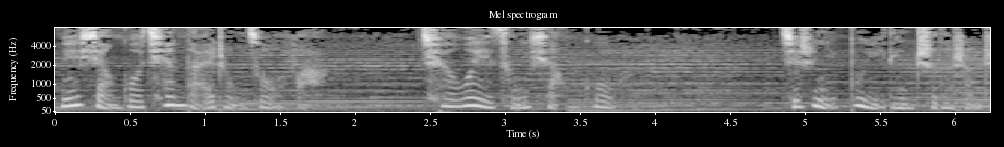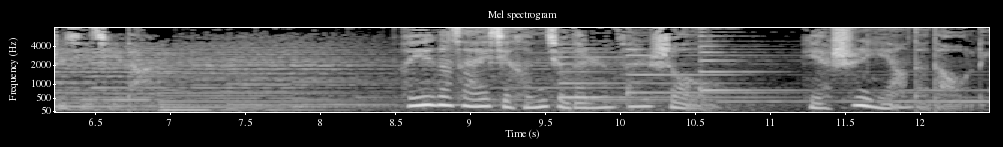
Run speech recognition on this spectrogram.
你想过千百种做法，却未曾想过，其实你不一定吃得上这些鸡蛋。和一个在一起很久的人分手，也是一样的道理。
